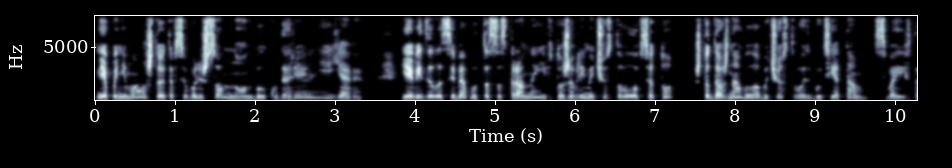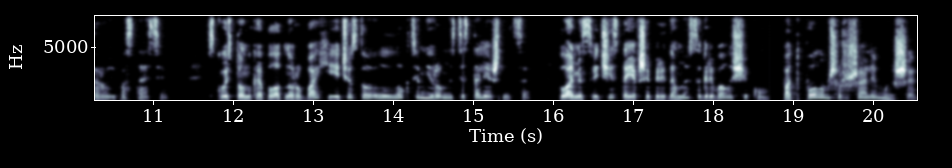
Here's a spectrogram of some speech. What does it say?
Я понимала, что это всего лишь сон, но он был куда реальнее яви. Я видела себя будто со стороны и в то же время чувствовала все то, что должна была бы чувствовать, будь я там, в своей второй ипостаси. Сквозь тонкое полотно рубахи я чувствовала локтем неровности столешницы. Пламя свечи, стоявшее передо мной, согревало щеку. Под полом шуршали мыши.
